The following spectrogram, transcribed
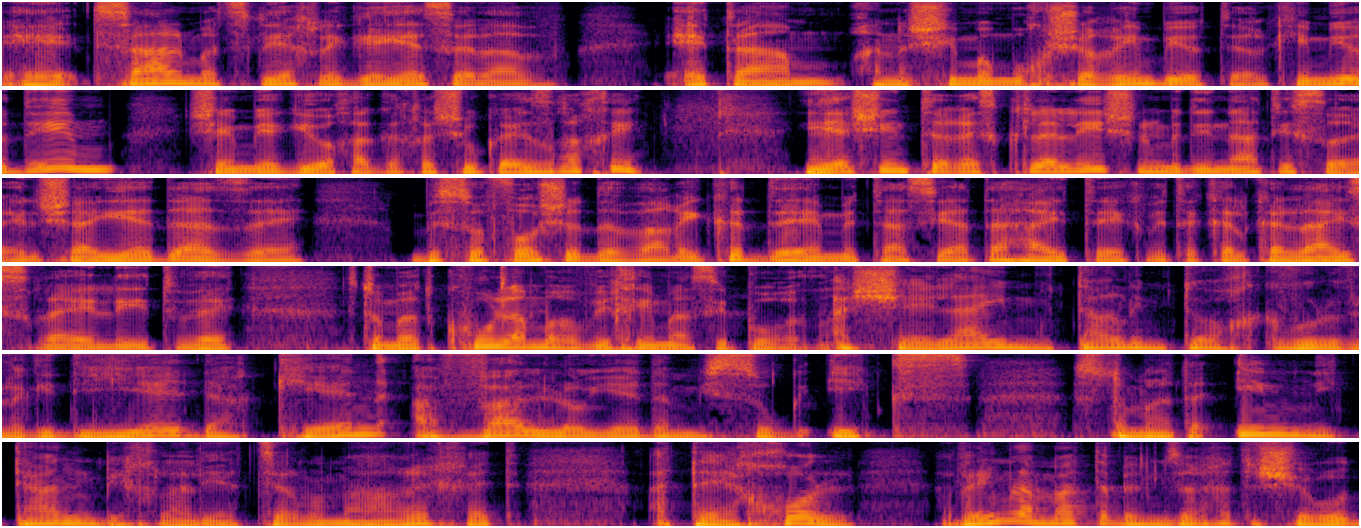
אה, צה"ל מצליח לגייס אליו את האנשים המוכשרים ביותר, כי הם יודעים שהם יגיעו אחר כך לשוק האזרחי. יש אינטרס כללי של מדינת ישראל שהידע הזה בסופו של דבר יקדם את תעשיית ההייטק ואת הכלכלה הישראלית, ו... זאת אומרת, כולם מרוויחים מהסיפור הזה. השאלה היא מותר למתוח גבול ולהגיד ידע כן, אבל לא ידע מסוג X. זאת אומרת, האם ניתן בכלל לייצר במערכת, אתה יכול, אבל אם למדת במזרחת השירות,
